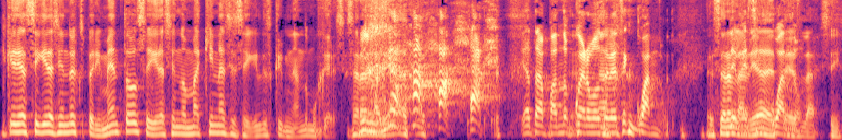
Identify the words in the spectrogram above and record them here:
él quería seguir haciendo experimentos, seguir haciendo máquinas y seguir discriminando mujeres. Esa era la vida, Y atrapando cuervos de vez en cuando. esa era De la vida de cuando. Tesla. Sí.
